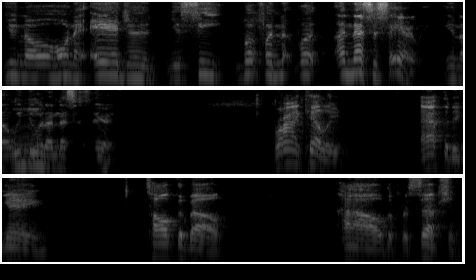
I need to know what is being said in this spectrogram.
you know, on the edge of your seat, but for but unnecessarily. You know, we mm-hmm. do it mm-hmm. unnecessarily. Brian Kelly, after the game, talked about how the perception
